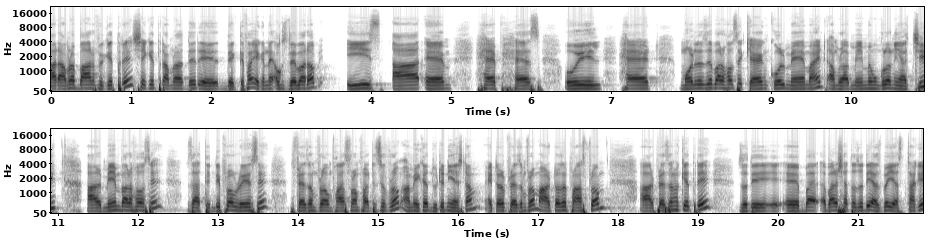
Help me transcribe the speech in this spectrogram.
আর আমরা বার ক্ষেত্রে, সেক্ষেত্রে আমাদের দেখতে পাই এখানে auxiliary verb of is are am have has will had modal যে বার হচ্ছে ক্যাং কোল মে মাইট আমরা মে মেমগুলো নিয়ে যাচ্ছি আর মেম বার হচ্ছে যা তিনটি ফর্ম রয়েছে present form first form participle form আমি এখানে দুটো নিয়ে আসলাম। একটা হলো প্রেজেন্ট ফর্ম আরটা হচ্ছে ফার্স্ট ফর্ম আর প্রেজেন্টের ক্ষেত্রে যদি বারের সাথে যদি এস বাই এস থাকে,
